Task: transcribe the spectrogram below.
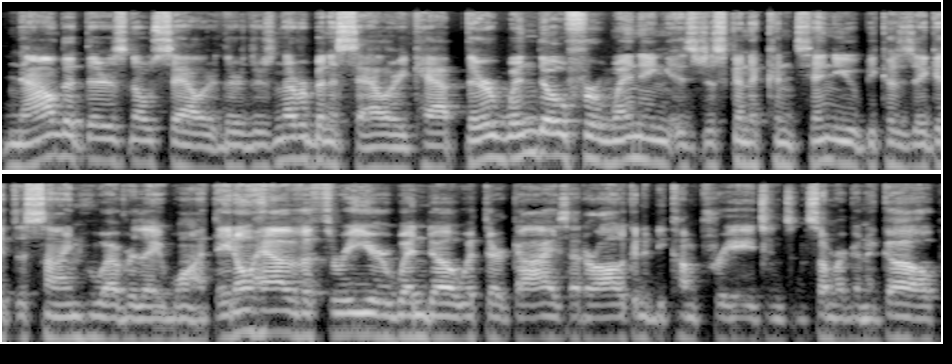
now that there's no salary, there, there's never been a salary cap. Their window for winning is just going to continue because they get to sign whoever they want. They don't have a three year window with their guys that are all going to become free agents and some are going to go.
